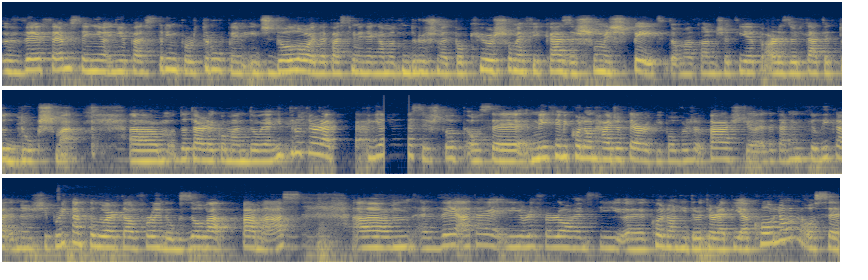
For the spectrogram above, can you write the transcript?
dhe them se një një pastrim për trupin i çdo lloj dhe pastrimit e nga më të ndryshmet, po ky është shumë efikas dhe shumë i shpejtë, domethënë që të jep rezultate të dukshme. Um, do ta rekomandoja hidroterapia siç thotë ose ne i themi colon hydrotherapy, po pashë që edhe tani në filli ka në Shqipëri kanë filluar ta ofrojnë dhe u gëzova pa masë. Ëm um, dhe ata i referohen si kolon hidroterapia kolon ose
